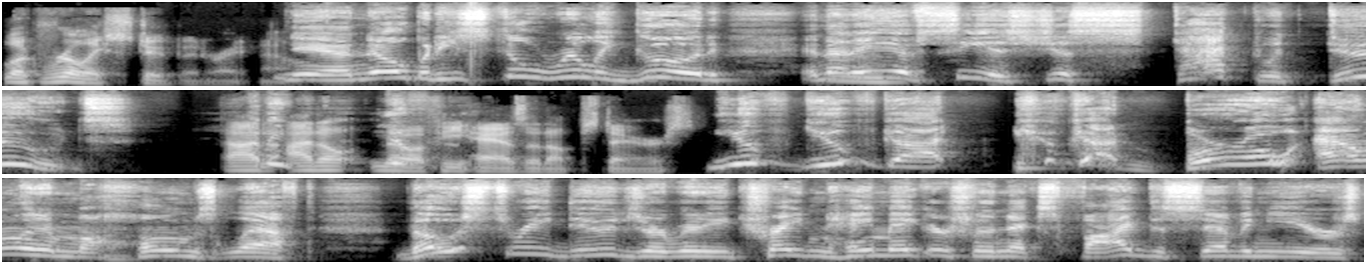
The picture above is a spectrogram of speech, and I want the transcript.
look really stupid right now. Yeah, no, but he's still really good, and that mm. AFC is just stacked with dudes. I, I, mean, I don't know if he has it upstairs. You've you've got you've got Burrow, Allen, and Mahomes left. Those three dudes are really trading haymakers for the next five to seven years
